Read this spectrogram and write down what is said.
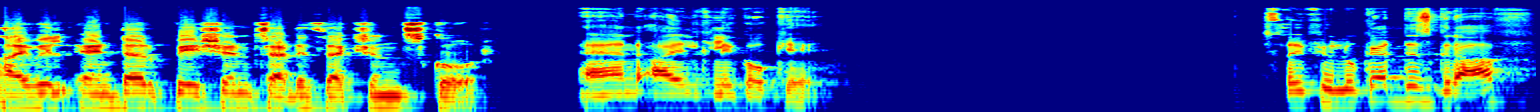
I will enter patient satisfaction score. And I'll click OK. So if you look at this graph,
